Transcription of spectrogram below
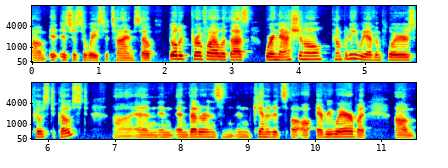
um, it, it's just a waste of time. So build a profile with us. We're a national company. We have employers coast to coast uh, and, and and veterans and, and candidates uh, everywhere. But um,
